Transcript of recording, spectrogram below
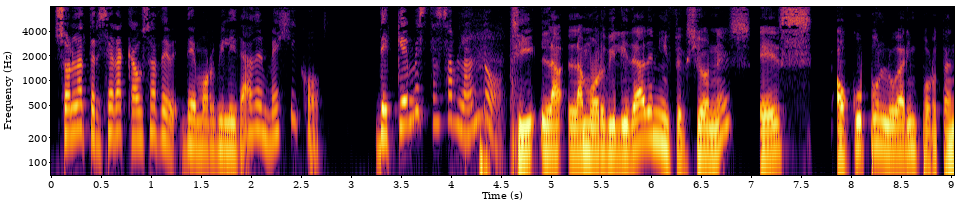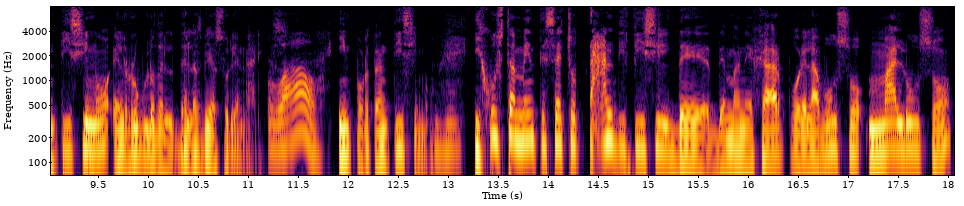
son la tercera causa de, de morbilidad en México. ¿De qué me estás hablando? Sí, la, la morbilidad en infecciones es ocupa un lugar importantísimo el rublo del- de, las vías urinarias. Wow. Importantísimo. Y justamente se ha hecho tan difícil de, de manejar por el abuso, mal uso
